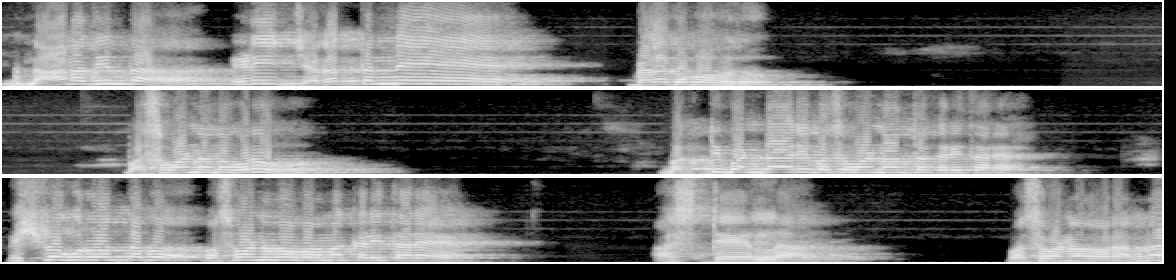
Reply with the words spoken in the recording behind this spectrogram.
ಜ್ಞಾನದಿಂದ ಇಡೀ ಜಗತ್ತನ್ನೇ ಬೆಳಗಬಹುದು. ಬಸವಣ್ಣನವರು ಭಕ್ತಿ ಭಂಡಾರಿ ಬಸವಣ್ಣ ಅಂತ ಕರೀತಾರೆ. ವಿಶ್ವಗುರು ಅಂತ ಬಸವಣ್ಣನವರನ್ನ ಕರೀತಾರೆ. ಅಷ್ಟೇ ಅಲ್ಲ, ಬಸವಣ್ಣನವರನ್ನ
